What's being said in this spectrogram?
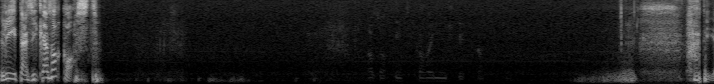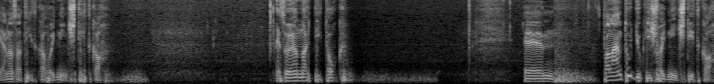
Létezik ez a kaszt? Hát igen, az a titka, hogy nincs titka. Ez olyan nagy titok. Talán tudjuk is, hogy nincs titka.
